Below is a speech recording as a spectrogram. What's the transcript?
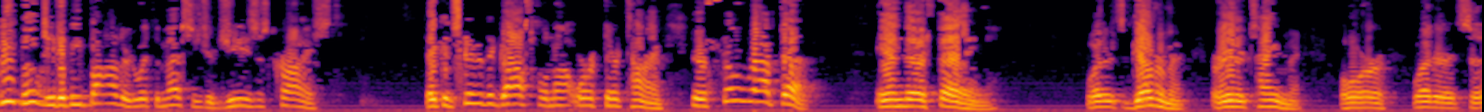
too busy to be bothered with the message of Jesus Christ. They consider the gospel not worth their time. They're so wrapped up in their thing, whether it's government or entertainment or whether it's uh,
